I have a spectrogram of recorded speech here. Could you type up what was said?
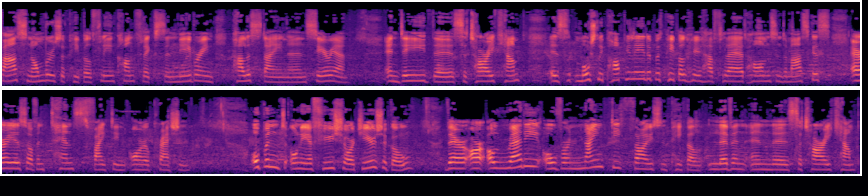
vast numbers of people fleeing conflicts in neighbouring Palestine and Syria. Indeed, the Zaatari camp is mostly populated with people who have fled Homs in Damascus, areas of intense fighting or oppression. Opened only a few short years ago, there are already over 90,000 people living in the Zaatari camp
